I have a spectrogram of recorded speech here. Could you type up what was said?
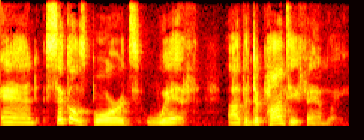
And Sickles boards with uh, the Da Ponte family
